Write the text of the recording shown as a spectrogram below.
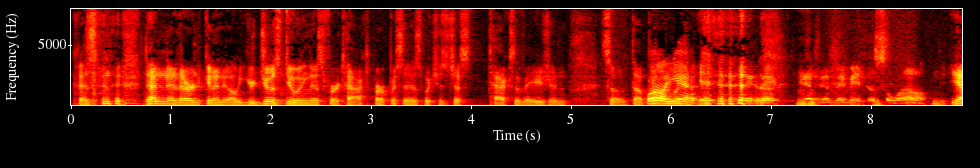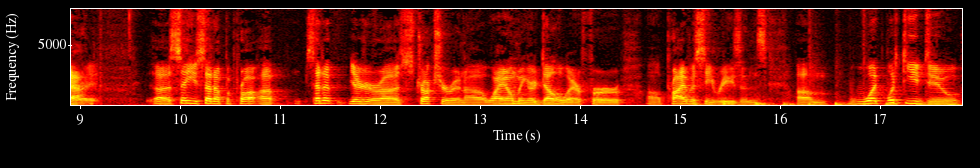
because then they're going to know you're just doing this for tax purposes, which is just tax evasion. So Well, probably- yeah, they, they, and, and they may disallow. yeah. Right. Uh, say you set up a pro, uh, set up your uh, structure in uh, Wyoming or Delaware for uh, privacy reasons. Um, what what do you do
